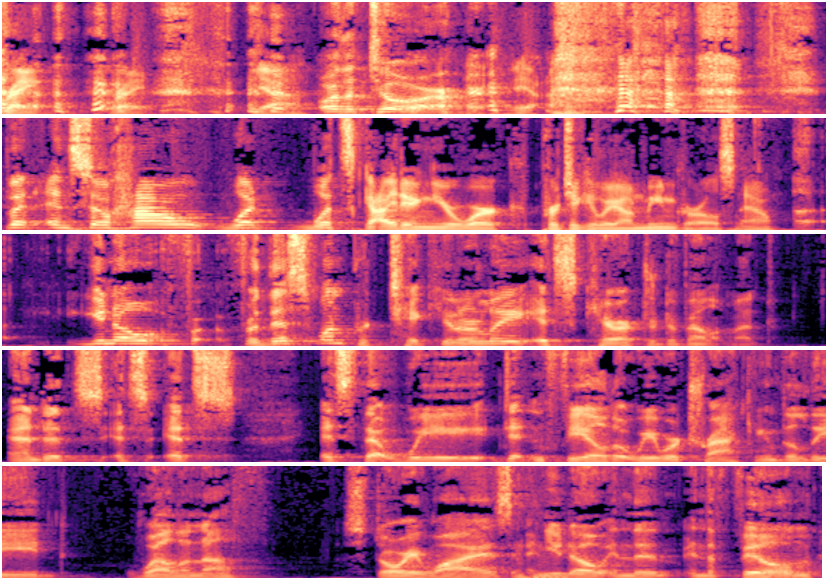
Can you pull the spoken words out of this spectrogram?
right. Right. Yeah. or the tour. Yeah. but and so how what what's guiding your work particularly on Mean Girls now? Uh, you know, for, for this one particularly, it's character development, and it's it's it's it's that we didn't feel that we were tracking the lead well enough, story wise. And you mm-hmm. know, in the in the film,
